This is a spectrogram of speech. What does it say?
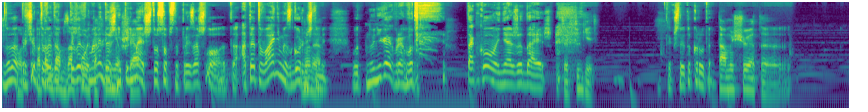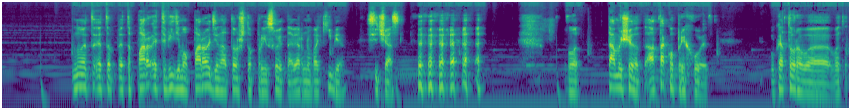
Ну да, Вот, причем ты в, этот, ты в этот момент даже не понимаешь, что, собственно, произошло. От, от этого аниме с горничными, вот ну никак прям вот такого не ожидаешь. Это офигеть. Так что это круто. Там еще это... Ну, это, это, это, пар- это, видимо, пародия на то, что происходит, наверное, в Акибе сейчас. Вот. Там еще этот Атако приходит, у которого в этот...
